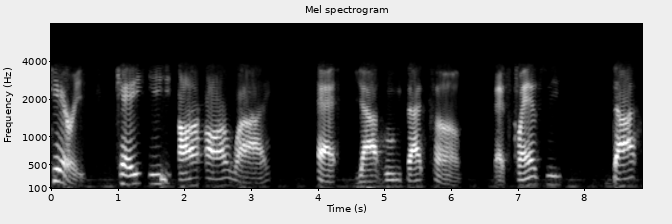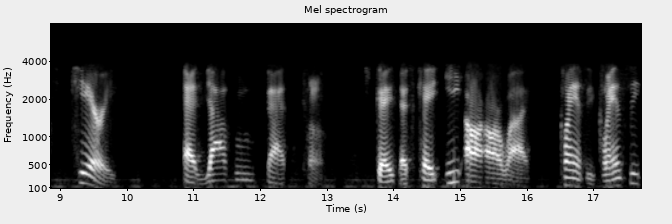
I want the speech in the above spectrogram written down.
Kerry, K E R R Y, at yahoo dot com. That's Clancy dot Kerry at yahoo dot com. Okay, that's K E R R Y. Clancy, Clancy,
